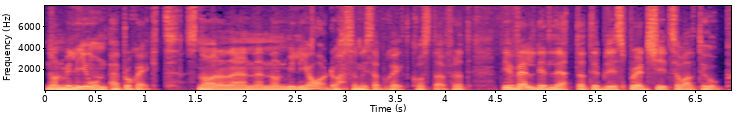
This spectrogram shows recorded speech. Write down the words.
någon miljon per projekt snarare än någon miljard då, som vissa projekt kostar. För att det är väldigt lätt att det blir spreadsheets av alltihop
